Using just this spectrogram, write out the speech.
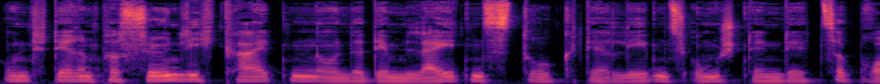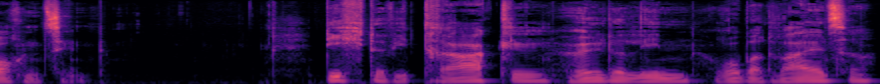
und deren Persönlichkeiten unter dem Leidensdruck der Lebensumstände zerbrochen sind. Dichter wie Trakel, Hölderlin, Robert Walser,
